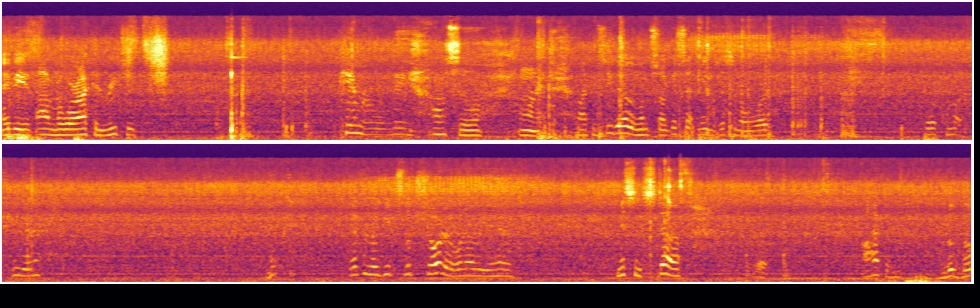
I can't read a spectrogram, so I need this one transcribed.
Maybe if I know where I can reach it, camera will be also on it. Well, I can see the other one, so I guess that means this one will work. It'll come up here. Definitely gets look shorter whenever you have missing stuff. But I'll have to go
